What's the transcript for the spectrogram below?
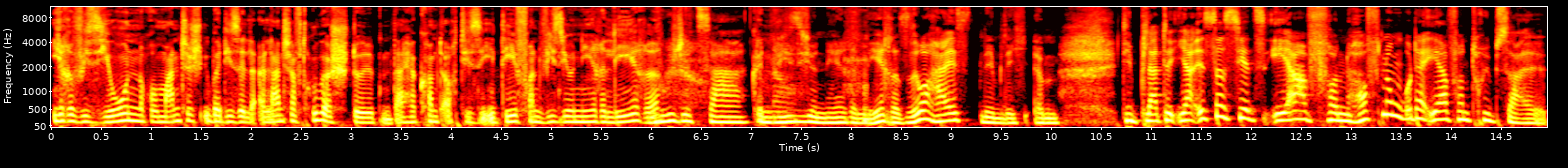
ihre Visionen romantisch über diese Landschaft rüberstülpen. Daher kommt auch diese Idee von visionäre Lehre. Vujica, genau. visionäre Lehre. So heißt nämlich ähm, die Platte. Ja, ist das jetzt eher von Hoffnung oder eher von Trübsal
